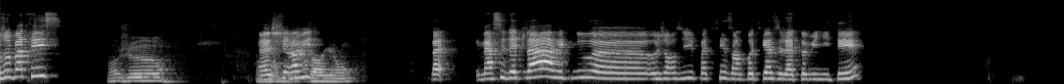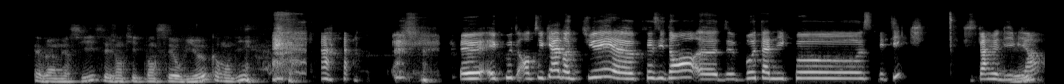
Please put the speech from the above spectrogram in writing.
Bonjour Patrice. Bonjour. Euh, je suis ravie. Bah, merci d'être là avec nous euh, aujourd'hui, Patrice, dans le podcast de la communauté. Eh bien, merci. C'est gentil de penser aux vieux, comme on dit. Euh, écoute, en tout cas, donc, tu es président de Botanico Cosmétique. J'espère que je le dis bien.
